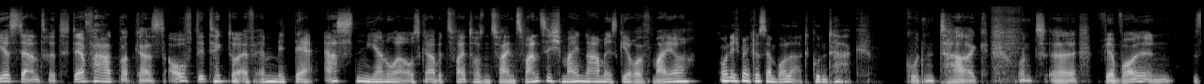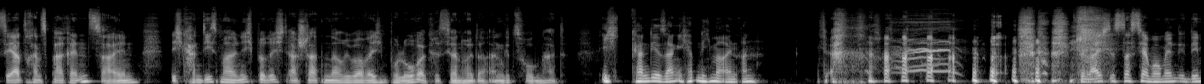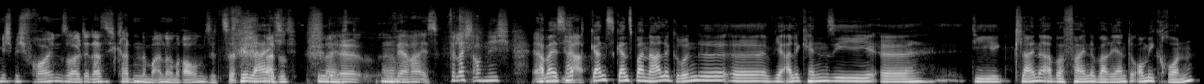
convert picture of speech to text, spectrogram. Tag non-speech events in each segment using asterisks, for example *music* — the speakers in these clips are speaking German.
Hier ist der Antritt, der Fahrradpodcast auf Detektor FM mit der ersten Januar-Ausgabe 2022. Mein Name ist Gerolf Meyer. Und ich bin Christian Bollert. Guten Tag. Guten Tag. Und äh, wir wollen sehr transparent sein. Ich kann diesmal nicht Bericht erstatten darüber, welchen Pullover Christian heute angezogen hat. Ich kann dir sagen, ich habe nicht mal einen an. *laughs* vielleicht ist das der Moment, in dem ich mich freuen sollte, dass ich gerade in einem anderen Raum sitze. Vielleicht. Also, vielleicht. Äh, ja. Wer weiß. Vielleicht auch nicht. Ähm, aber es ja. hat ganz, ganz banale Gründe. Äh, wir alle kennen sie, äh, die kleine, aber feine Variante Omikron.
